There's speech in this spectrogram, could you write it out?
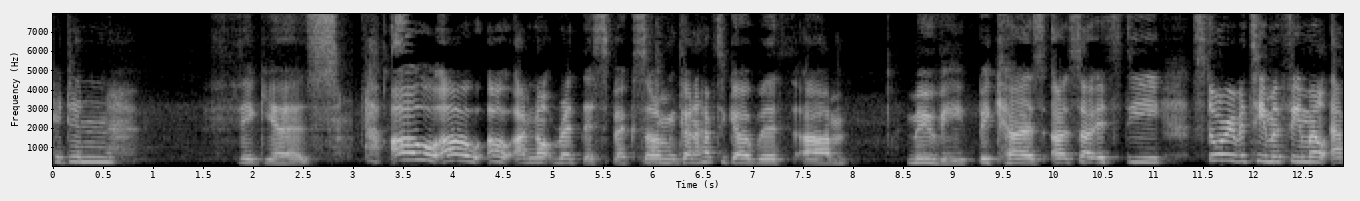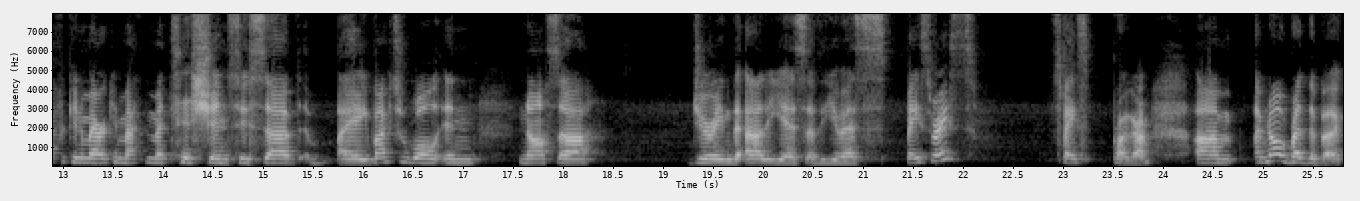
Hidden Figures. Oh, oh, oh, I've not read this book, so I'm gonna have to go with um, movie because, uh, so it's the story of a team of female African-American mathematicians who served a vital role in NASA during the early years of the US space race? Space program. Um, I've not read the book.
